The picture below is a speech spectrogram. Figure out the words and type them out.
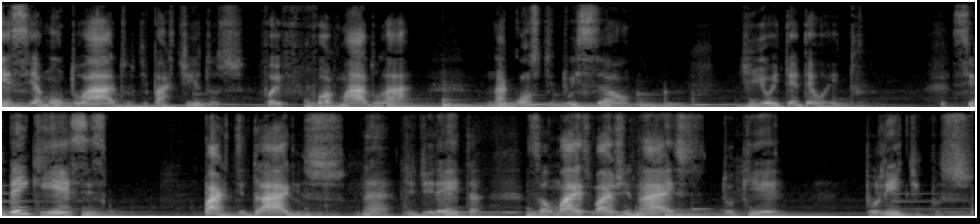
esse amontoado de partidos foi formado lá na Constituição de 88. Se bem que esses partidários né, de direita são mais marginais do que políticos.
